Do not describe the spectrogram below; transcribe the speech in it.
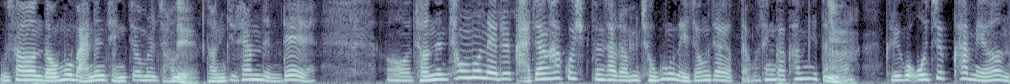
우선 너무 많은 쟁점을 전, 네. 던지셨는데 어, 저는 청문회를 가장 하고 싶은 사람은 조국 내정자였다고 생각합니다. 네. 그리고 오죽하면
